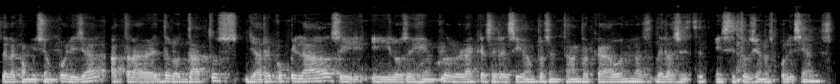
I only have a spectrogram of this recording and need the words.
de la comisión policial a través de los datos ya recopilados y, y, los ejemplos, ¿verdad? Que se les iban presentando a cada una de las instituciones policiales.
